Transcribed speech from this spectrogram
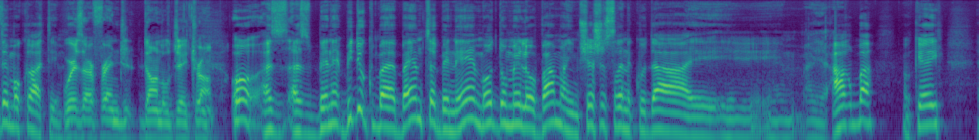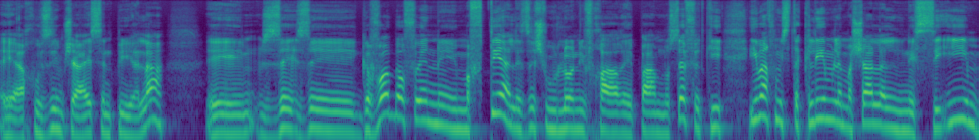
our- דמוקרטים. Where's our friend Donald J. Trump? או, אז, אז בין, בדיוק באמצע ביניהם, מאוד דומה לאובמה עם 16.4, אוקיי? אה, אחוזים שה-S&P עלה. אה, זה, זה גבוה באופן אה, מפתיע לזה שהוא לא נבחר פעם נוספת, כי אם אנחנו מסתכלים למשל על נשיאים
